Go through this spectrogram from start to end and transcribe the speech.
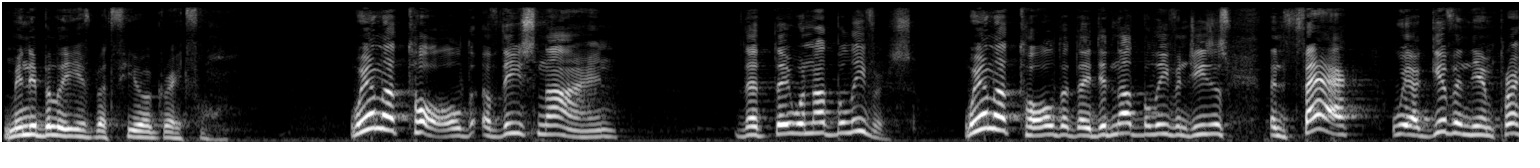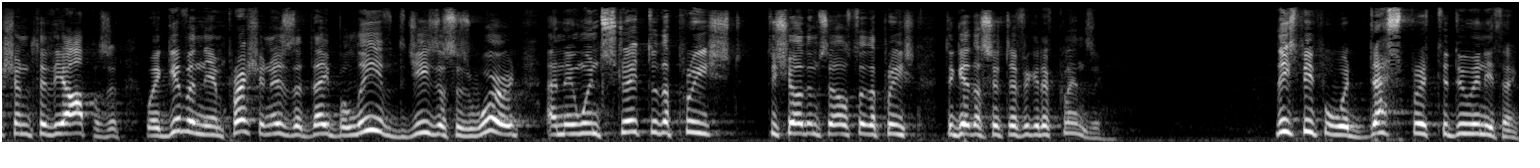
Many believe, but few are grateful. We're not told of these nine that they were not believers. We're not told that they did not believe in Jesus. In fact, we are given the impression to the opposite. We're given the impression is that they believed Jesus' word and they went straight to the priest to show themselves to the priest to get a certificate of cleansing. These people were desperate to do anything.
